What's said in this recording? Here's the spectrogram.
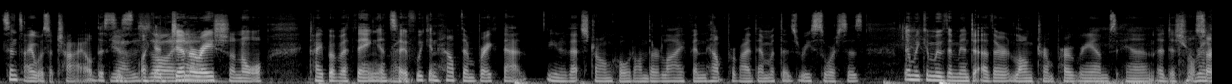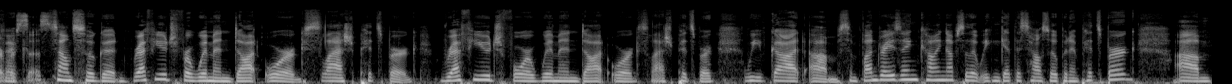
since I was a child. This Yeah, is this like is a all I know. generational type of a thing. And so if we can help them break that, you know, that stronghold on their life and help provide them with those resources, then we can move them into other long-term programs and additional Terrific. services. Sounds so good. Refugeforwomen.org slash Pittsburgh. Refugeforwomen.org slash Pittsburgh. We've got um, some fundraising coming up so that we can get this house open in Pittsburgh. Um,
